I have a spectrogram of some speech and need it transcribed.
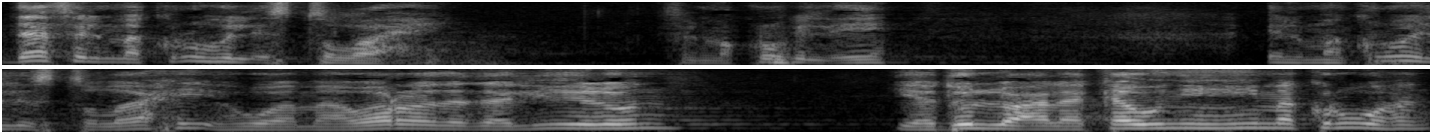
ده في المكروه الاصطلاحي. في المكروه الايه؟ المكروه الاصطلاحي هو ما ورد دليل يدل على كونه مكروها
